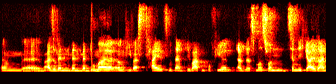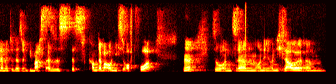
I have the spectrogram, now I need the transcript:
Ähm, äh, also wenn, wenn, wenn du mal irgendwie was teilst mit deinem privaten Profil, also das muss schon ziemlich geil sein, damit du das irgendwie machst. Also das, das kommt aber auch nicht so oft vor. Ne? So und, ähm, und, und ich glaube, ähm,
